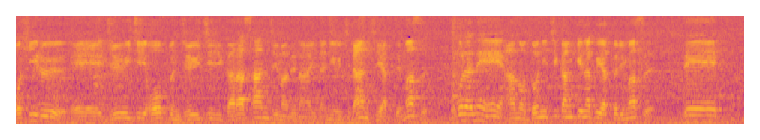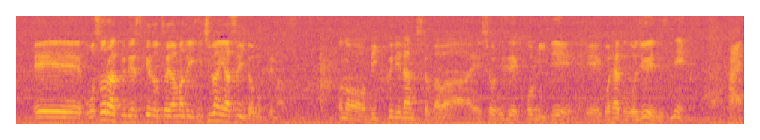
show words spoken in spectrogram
お昼、えー11時、オープン11時から3時までの間にうちランチやってます。これはね、あの土日関係なくやっております。で、えーおそらくですけど、富山で一番安いと思ってます。このびっくりランチとかは、え消費税込みで、えー550円ですね。はい。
